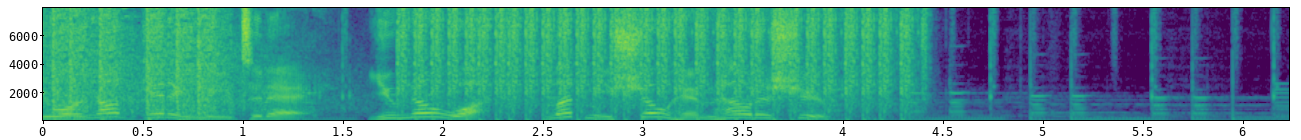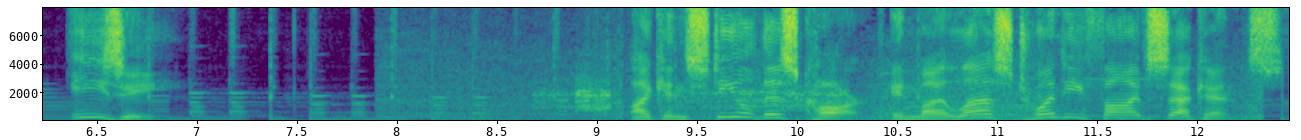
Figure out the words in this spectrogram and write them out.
You are not getting me today. You know what? Let me show him how to shoot. Easy. I can steal this car in my last 25 seconds.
